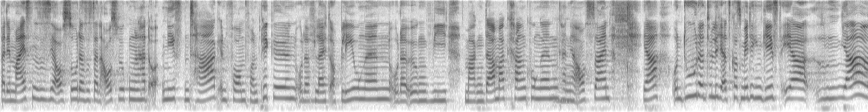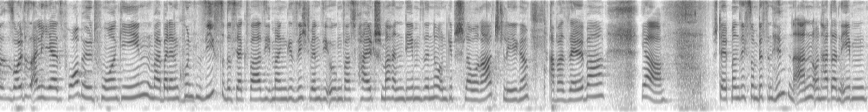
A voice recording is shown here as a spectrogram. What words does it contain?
bei den meisten ist es ja auch so, dass es dann Auswirkungen hat nächsten Tag in Form von Pickeln oder vielleicht auch Blähungen oder irgendwie Magen-Darm-Erkrankungen, mhm. kann ja auch sein. Ja, und du natürlich als Kosmetikerin gehst eher ja, sollte es eigentlich eher als Vorbild vorgehen, weil bei deinen Kunden siehst du das ja quasi immer im Gesicht, wenn sie irgendwas falsch machen in dem Sinne und gibst schlaue Ratschläge. Aber selber, ja, stellt man sich so ein bisschen hinten an und hat dann eben,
